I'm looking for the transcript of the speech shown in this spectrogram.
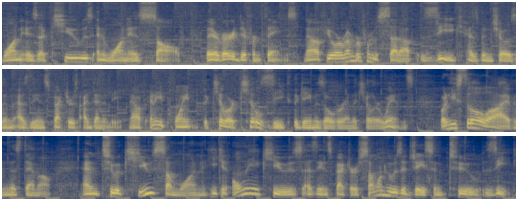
One is accuse and one is solve. They are very different things. Now, if you'll remember from the setup, Zeke has been chosen as the inspector's identity. Now, if any point the killer kills Zeke, the game is over and the killer wins. But he's still alive in this demo, and to accuse someone, he can only accuse, as the inspector, someone who is adjacent to Zeke.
